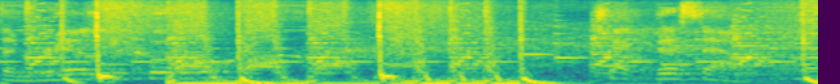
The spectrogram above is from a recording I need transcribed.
something really cool. Check this out.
